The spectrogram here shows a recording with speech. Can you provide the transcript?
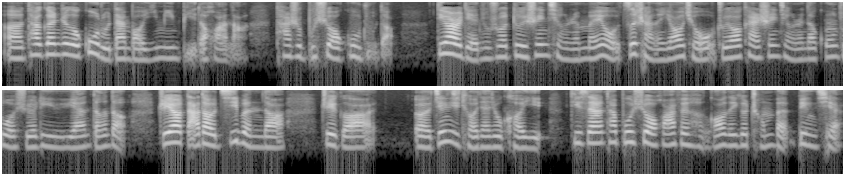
呃，它跟这个雇主担保移民比的话呢，它是不需要雇主的。第二点就是说，对申请人没有资产的要求，主要看申请人的工作、学历、语言等等，只要达到基本的这个呃经济条件就可以。第三，它不需要花费很高的一个成本，并且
